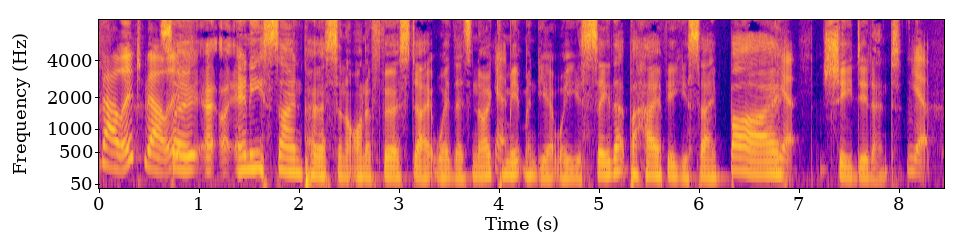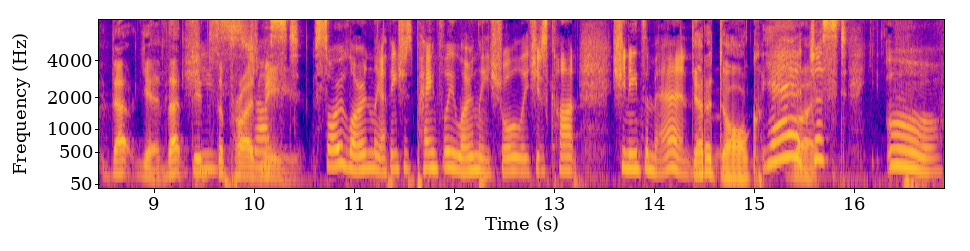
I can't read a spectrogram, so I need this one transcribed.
valid, valid. So, uh, any sane person on a first date where there's no commitment yet, where you see that behaviour, you say bye. Yeah. She didn't. yeah. That yeah, that did She's surprise me. just so lonely. I think she's painfully lonely. Surely she just can't. She needs a man. Get a dog. yeah, Right. just oh,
